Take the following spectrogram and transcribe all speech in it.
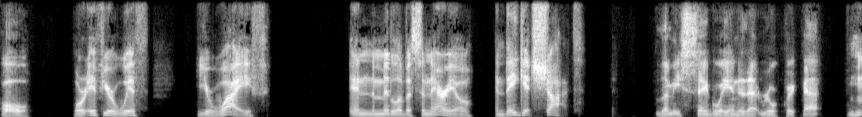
Oh, or if you're with your wife in the middle of a scenario and they get shot. let me segue into that real quick, Matt. Mhm.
